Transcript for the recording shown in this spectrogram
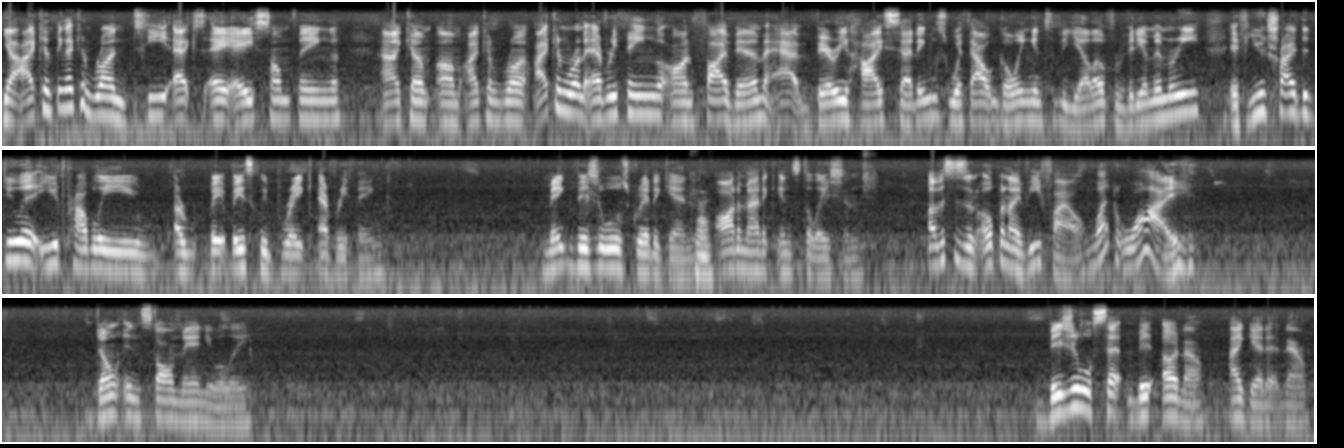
Yeah, I can think I can run TXAA something. I can um I can run I can run everything on FiveM at very high settings without going into the yellow for video memory. If you tried to do it, you'd probably uh, basically break everything. Make visuals great again. Okay. Automatic installation. Oh, this is an OpenIV file. What? Why? Don't install manually. Visual set vi- oh no, I get it now.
